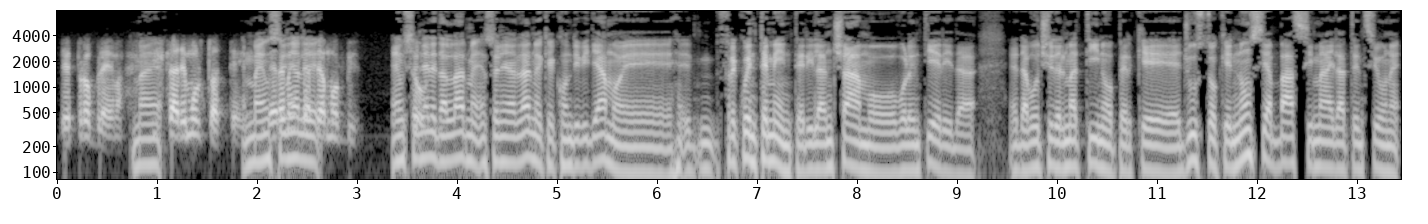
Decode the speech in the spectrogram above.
del problema, ma di stare molto attenti. Ma è un segnale... abbiamo bisogno è un segnale d'allarme, un segnale d'allarme che condividiamo e, e, frequentemente rilanciamo volentieri da, da, Voci del Mattino perché è giusto che non si abbassi mai l'attenzione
